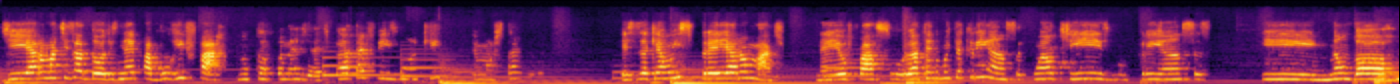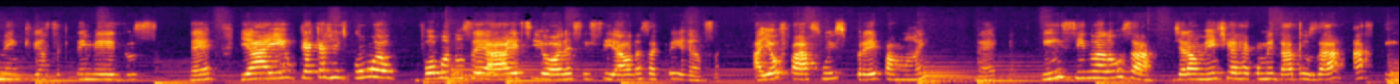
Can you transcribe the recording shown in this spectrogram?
de aromatizadores, né? Para borrifar no campo energético. Eu até fiz um aqui, vou mostrar. Esse daqui é um spray aromático. Né? Eu faço, eu atendo muita criança com autismo, crianças que não dormem, criança que tem medos, né? E aí o que é que a gente, como eu vou manusear esse óleo essencial nessa criança? Aí eu faço um spray para a mãe, né? E ensino ela a usar. Geralmente é recomendado usar assim,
